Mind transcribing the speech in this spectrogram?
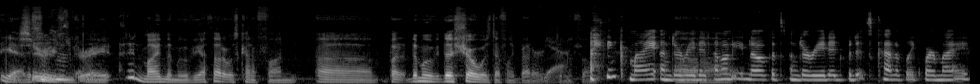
Yeah, the The series series was is great. great. I didn't mind the movie. I thought it was kind of fun. Uh, but the movie, the show was definitely better Yeah. than the film. I think my underrated, I don't Uh, even know if it's underrated, but it's kind of like where my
